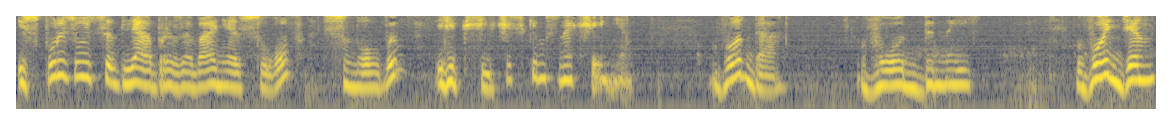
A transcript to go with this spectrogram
используются для образования слов с новым лексическим значением. Вода, водный, водянистый,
